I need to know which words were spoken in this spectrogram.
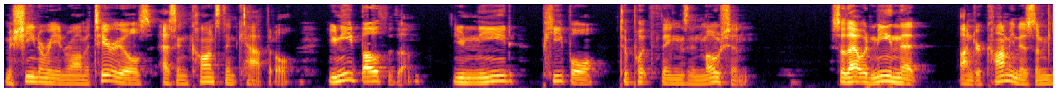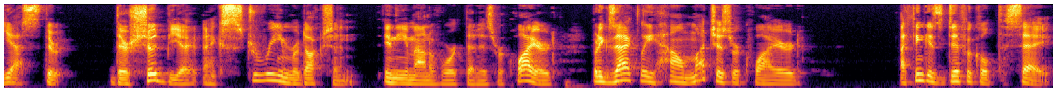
machinery and raw materials as in constant capital. You need both of them. You need people to put things in motion. So that would mean that under communism, yes, there there should be a, an extreme reduction in the amount of work that is required, but exactly how much is required I think is difficult to say.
